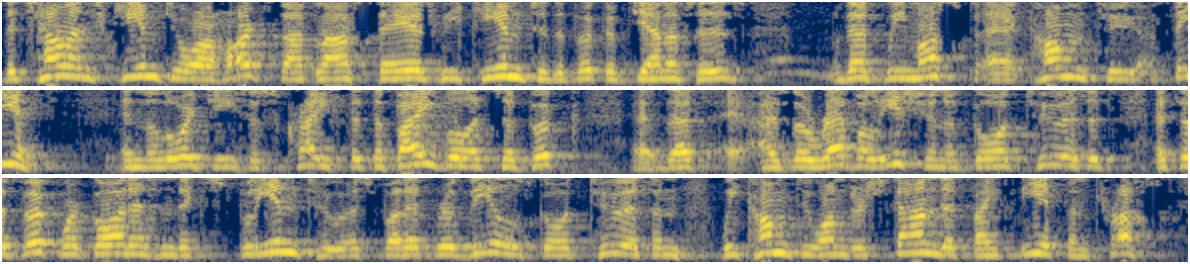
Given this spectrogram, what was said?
the challenge came to our hearts that last day as we came to the book of Genesis that we must uh, come to faith in the Lord Jesus Christ. That the Bible, it's a book uh, that as the revelation of God to us. It's, it's a book where God isn't explained to us, but it reveals God to us, and we come to understand it by faith and trust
